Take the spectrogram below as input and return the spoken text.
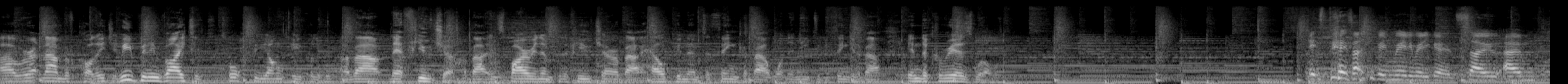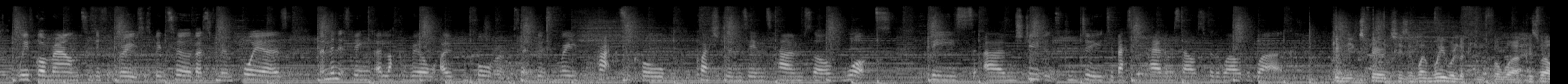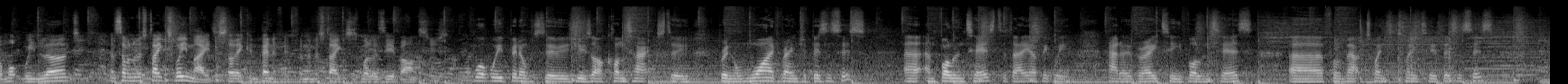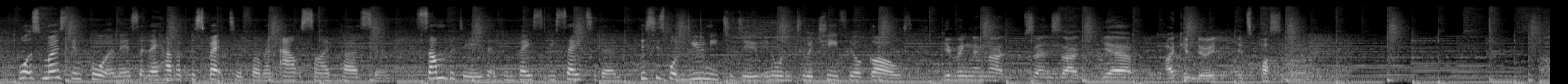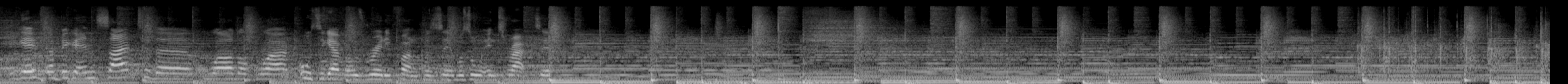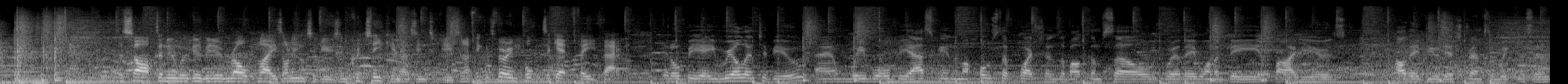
Uh, we're at Lambeth College. We've been invited to talk to young people about their future, about inspiring them for the future, about helping them to think about what they need to be thinking about in the careers world. It's, it's actually been really, really good. So um, we've gone round to different groups. There's been two of us from employers, and then it's been a, like a real open forum. So it's been some really practical questions in terms of what these um, students can do to best prepare themselves for the world of work giving the experiences of when we were looking for work as well, what we learnt and some of the mistakes we made so they can benefit from the mistakes as well as the advantages. What we've been able to do is use our contacts to bring a wide range of businesses uh, and volunteers today. I think we had over 80 volunteers uh, from about 20, 22 businesses. What's most important is that they have a perspective from an outside person. Somebody that can basically say to them, this is what you need to do in order to achieve your goals. Giving them that sense that, yeah, I can do it, it's possible. It gave a bigger insight to the world of work. Altogether it was really fun because it was all interactive. This afternoon we're going to be doing role plays on interviews and critiquing those interviews and I think it's very important to get feedback. It'll be a real interview and we will be asking them a host of questions about themselves, where they want to be in five years, how they view their strengths and weaknesses.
